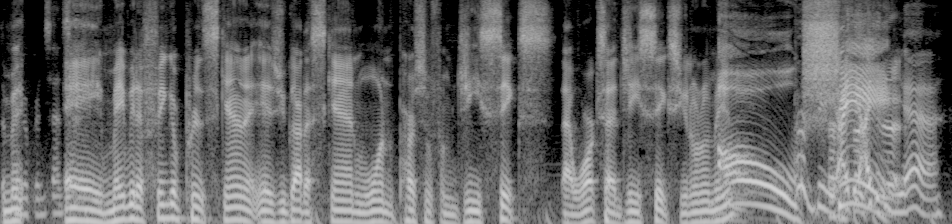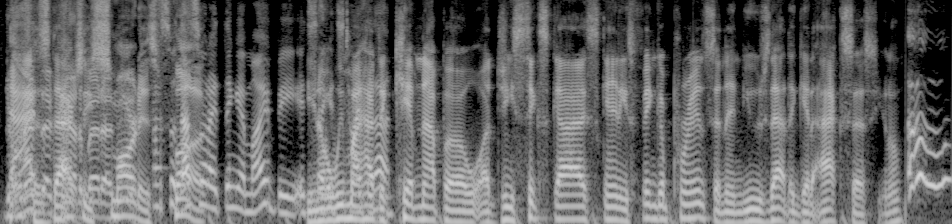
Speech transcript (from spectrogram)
the Ma- fingerprint sensor. Hey, maybe the fingerprint scanner is you gotta scan one person from G6 that works at G6. You know what I mean? Oh Oh, Could be. shit! I, I, Shit. yeah. Yo, That's Is not a actually bad idea. smart as That's fuck. what, that's what I think it might be. It's you like know, it's we might have to kidnap a, a G6 guy, scan his fingerprints, and then use that to get access. You know? Oh.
